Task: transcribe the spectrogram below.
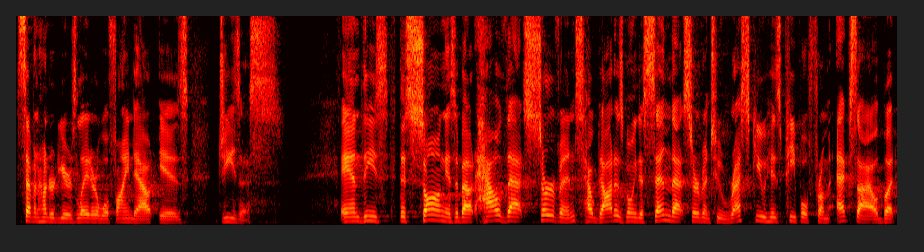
700 years later we'll find out is Jesus. And these, this song is about how that servant, how God is going to send that servant to rescue his people from exile. But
